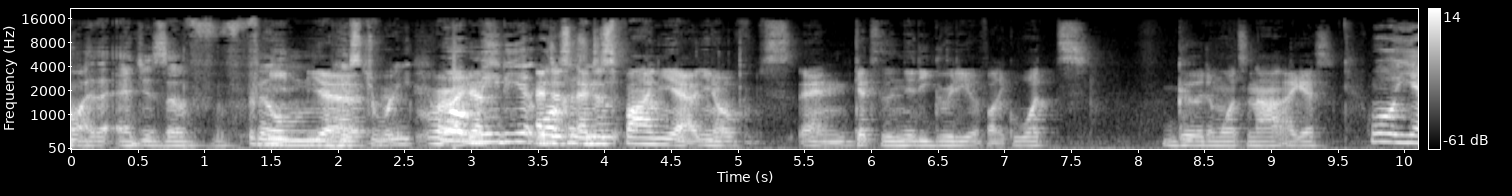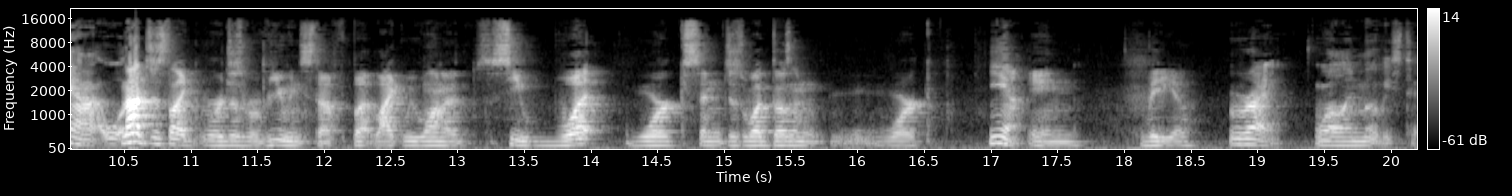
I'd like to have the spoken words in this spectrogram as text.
why the edges of film yeah, history, right, well, guess. media, and well, just and you- just find yeah, you know, and get to the nitty gritty of like what's good and what's not. I guess well, yeah, well, not just like we're just reviewing stuff, but like we want to see what works and just what doesn't work yeah, in video. right. Well, in movies too,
